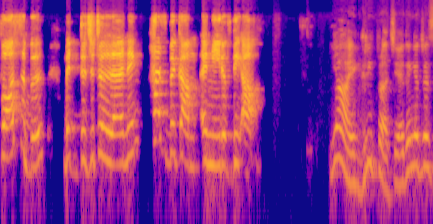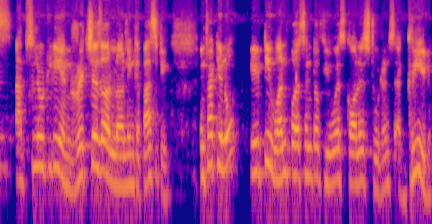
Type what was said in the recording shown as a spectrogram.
possible, but digital learning has become a need of the hour. Yeah, I agree, Prachi. I think it is absolutely enriches our learning capacity. In fact, you know, 81% of US college students agreed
